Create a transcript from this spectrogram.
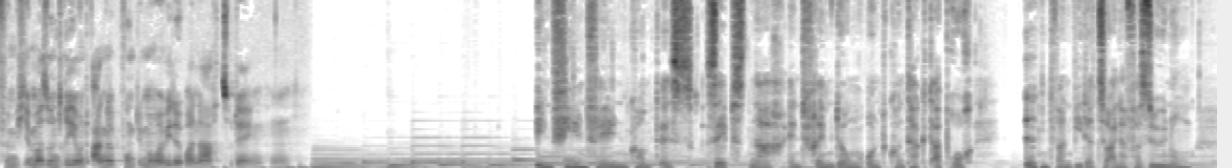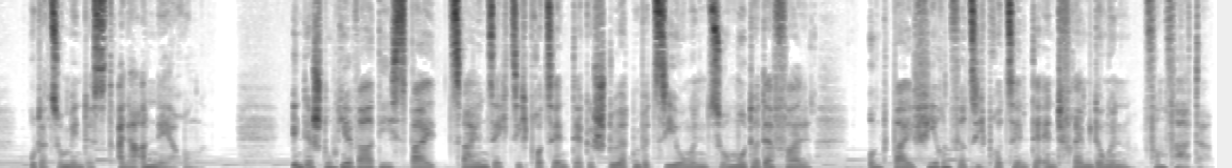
für mich immer so ein Dreh- und Angelpunkt, immer mal wieder darüber nachzudenken. In vielen Fällen kommt es, selbst nach Entfremdung und Kontaktabbruch, irgendwann wieder zu einer Versöhnung oder zumindest einer Annäherung. In der Studie war dies bei 62 Prozent der gestörten Beziehungen zur Mutter der Fall und bei 44 Prozent der Entfremdungen vom Vater.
